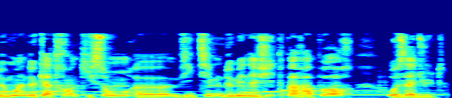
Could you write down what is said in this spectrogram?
de moins de 4 ans qui sont euh, victimes de méningite par rapport aux adultes.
